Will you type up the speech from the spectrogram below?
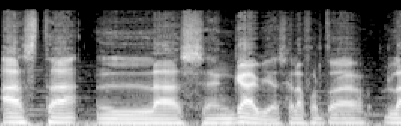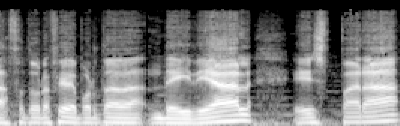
hasta las gavias. La, foto- la fotografía de portada de Ideal es para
